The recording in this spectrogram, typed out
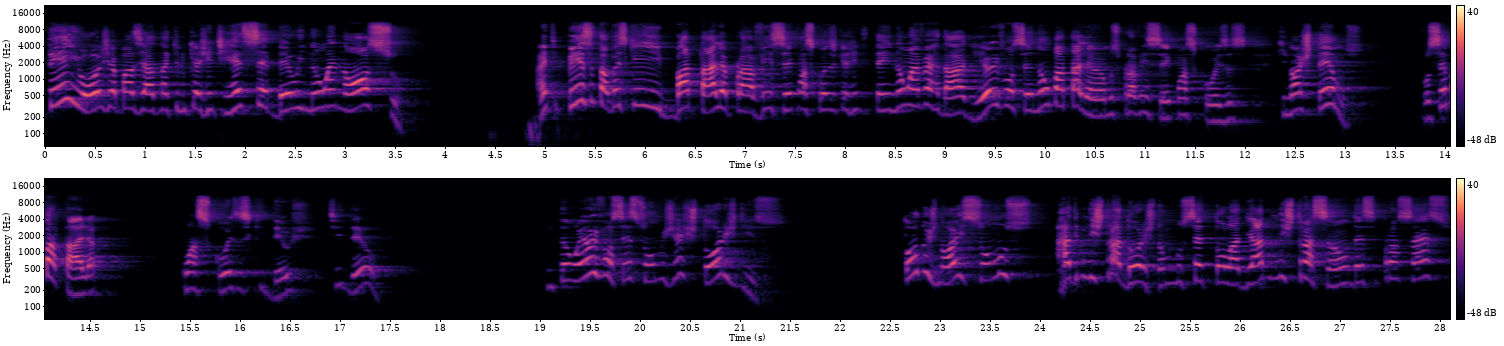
tem hoje é baseado naquilo que a gente recebeu e não é nosso. A gente pensa talvez que batalha para vencer com as coisas que a gente tem. Não é verdade. Eu e você não batalhamos para vencer com as coisas que nós temos. Você batalha com as coisas que Deus te deu. Então eu e você somos gestores disso. Todos nós somos administradores, estamos no setor lá de administração desse processo.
